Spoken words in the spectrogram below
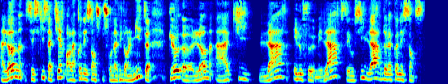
à l'homme, c'est ce qui s'acquiert par la connaissance, puisqu'on a vu dans le mythe que euh, l'homme a acquis l'art et le feu. Mais l'art, c'est aussi l'art de la connaissance.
